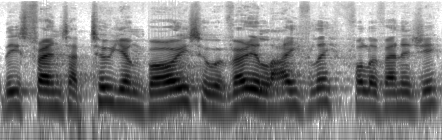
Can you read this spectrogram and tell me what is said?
these friends had two young boys who were very lively, full of energy.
